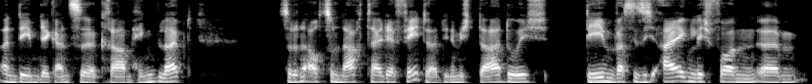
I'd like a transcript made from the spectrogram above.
an dem der ganze Kram hängen bleibt, sondern auch zum Nachteil der Väter, die nämlich dadurch dem, was sie sich eigentlich von ähm,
